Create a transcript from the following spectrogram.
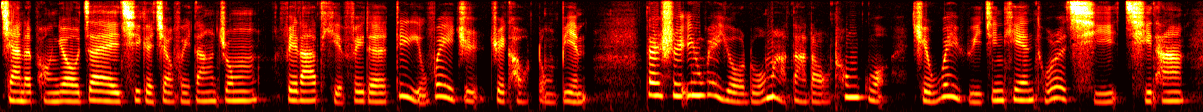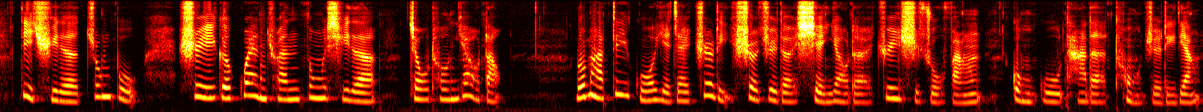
亲爱的朋友，在七个教会当中，菲拉铁菲的地理位置最靠东边，但是因为有罗马大道通过，且位于今天土耳其其他地区的中部，是一个贯穿东西的交通要道。罗马帝国也在这里设置的显要的军事驻防，巩固它的统治力量。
